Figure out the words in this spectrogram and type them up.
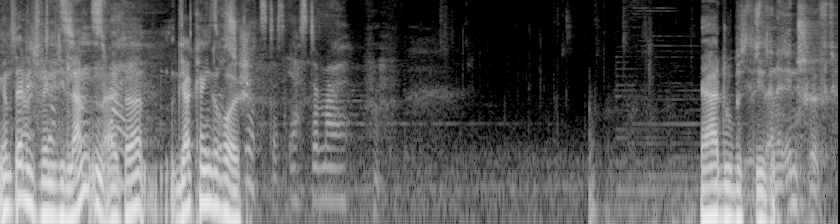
Ganz ehrlich, wenn die landen. Alter, gar kein Geräusch. stürzt das erste Mal. Ja, du bist Jesus. eine Inschrift.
